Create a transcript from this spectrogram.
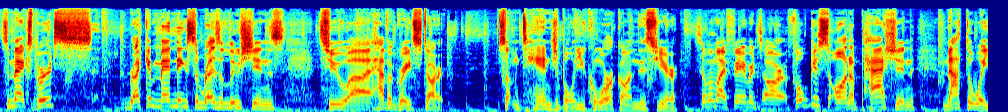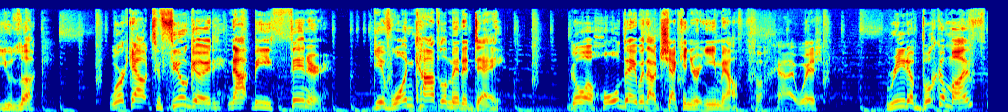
some experts recommending some resolutions to uh, have a great start. Something tangible you can work on this year. Some of my favorites are focus on a passion, not the way you look. Work out to feel good, not be thinner. Give one compliment a day. Go a whole day without checking your email. Oh, I wish. Read a book a month.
